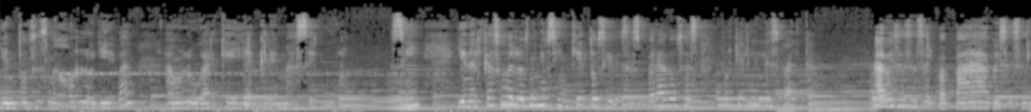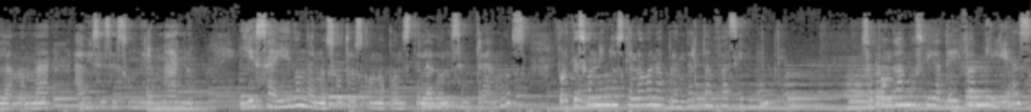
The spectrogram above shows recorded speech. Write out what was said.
y entonces mejor lo lleva a un lugar que ella cree más seguro. ¿Sí? Y en el caso de los niños inquietos y desesperados es porque a alguien les falta. A veces es el papá, a veces es la mamá, a veces es un hermano. Y es ahí donde nosotros como consteladores entramos, porque son niños que no van a aprender tan fácilmente. Supongamos, fíjate, hay familias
